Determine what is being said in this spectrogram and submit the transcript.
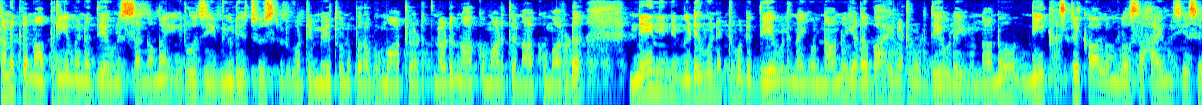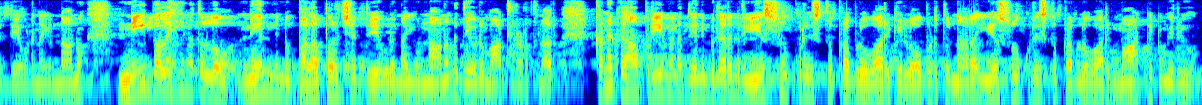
కనుక నా ప్రియమైన దేవుని సంగమై ఈరోజు ఈ వీడియో చూసినటువంటి మీతోను ప్రభు మాట్లాడుతున్నాడు. నా కుమార్తె నా కుమారుడు నేను నిన్ను విడవనటువంటి దేవుడినై ఉన్నాను ఎడబాయినటువంటి దేవుడై ఉన్నాను నీ కష్టకాలంలో సహాయం చేసే దేవుడినై ఉన్నాను నీ బలహీనతలో నేను నిన్ను బలపరిచే దేవుడినై ఉన్నాను అని దేవుడు మాట్లాడుతున్నారు. కనుక ప్రియమైన దేని బిడ్డారా మీరు యేసుక్రీస్తు ప్రభుల వారికి లోపడుతున్నారా యేసుక్రీస్తు ప్రభుల వారి మాటకి మీరు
